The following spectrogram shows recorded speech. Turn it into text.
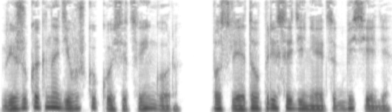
Вижу, как на девушку косится Егор. После этого присоединяется к беседе.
